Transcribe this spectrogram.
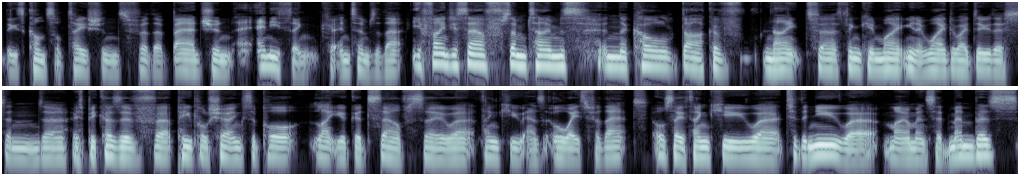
these consultations for the badge and anything in terms of that. You find yourself sometimes in the cold dark of night uh, thinking, why, you know, why do I do this? And uh, it's because of uh, people showing support like your good self. So uh, thank you as always for that. Also, thank you uh, to the new uh, My Old Man Said members,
